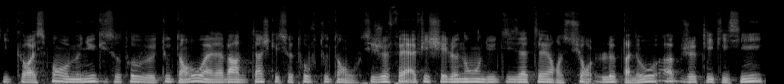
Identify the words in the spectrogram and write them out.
qui correspond au menu qui se trouve tout en haut, à la barre de tâches qui se trouve tout en haut. Si je fais afficher le nom d'utilisateur sur le panneau, hop, je clique ici,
